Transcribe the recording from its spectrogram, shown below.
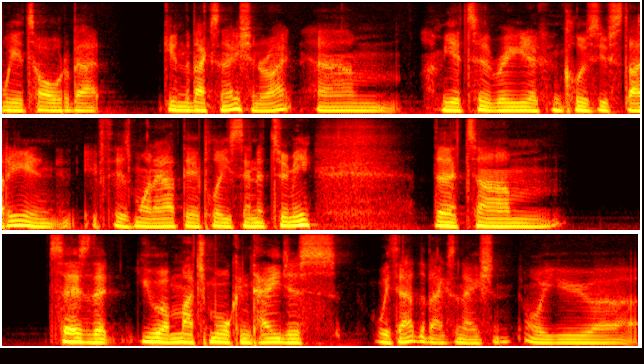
we are told about getting the vaccination. Right? Um, I'm yet to read a conclusive study, and if there's one out there, please send it to me. That um, says that you are much more contagious without the vaccination, or you are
